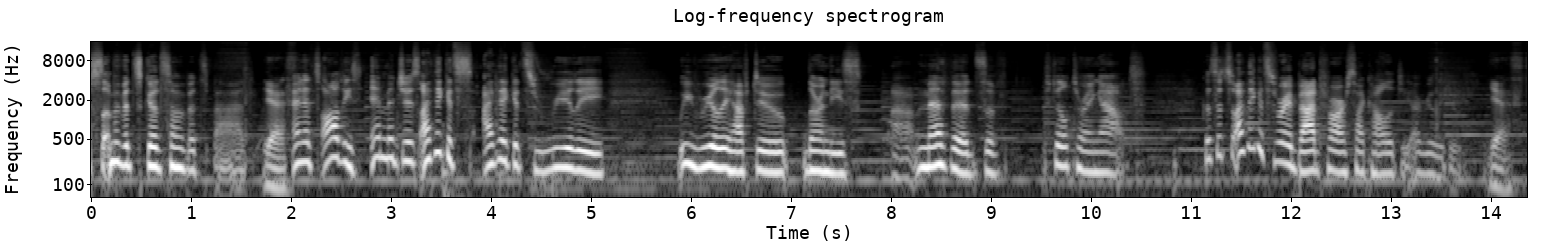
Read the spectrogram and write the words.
some of it's good, some of it's bad. Yes. And it's all these images. I think it's I think it's really we really have to learn these uh, methods of filtering out because it's I think it's very bad for our psychology. I really do. Yes,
